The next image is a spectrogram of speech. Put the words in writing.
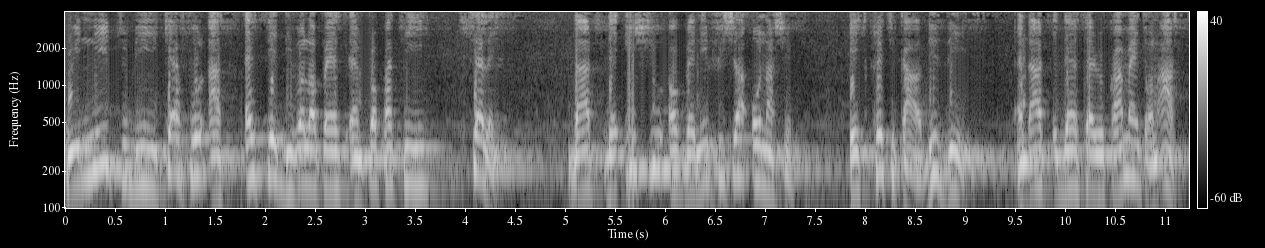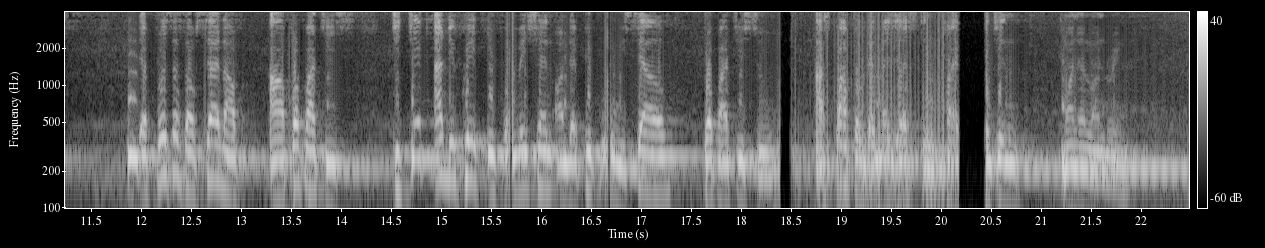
We need to be careful as estate developers and property sellers that the issue of beneficial ownership is critical these days and that there's a requirement on us in the process of selling of our properties to take adequate information on the people we sell properties to as part of the measures in fighting money laundering.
